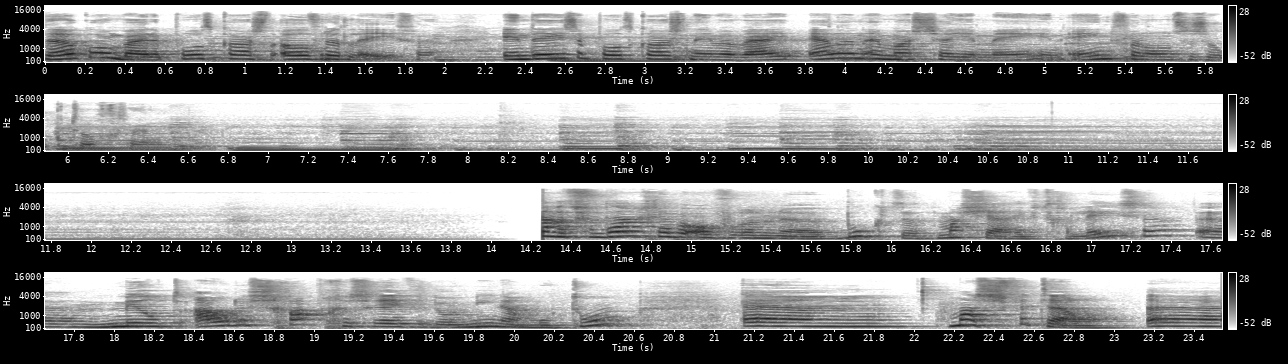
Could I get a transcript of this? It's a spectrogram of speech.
Welkom bij de podcast over het leven. In deze podcast nemen wij, Ellen en Masha, je mee in een van onze zoektochten. We gaan het vandaag hebben over een eh, boek dat Masha heeft gelezen. eh, Mild Ouderschap, geschreven door Nina Mouton. Ehm, Mas, vertel, eh,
